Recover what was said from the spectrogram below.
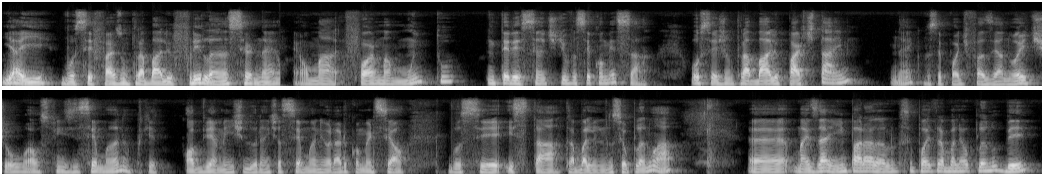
e aí você faz um trabalho freelancer, né? É uma forma muito interessante de você começar. Ou seja, um trabalho part-time, né, que você pode fazer à noite ou aos fins de semana, porque obviamente durante a semana em horário comercial você está trabalhando no seu plano A, é, mas aí em paralelo você pode trabalhar o plano B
